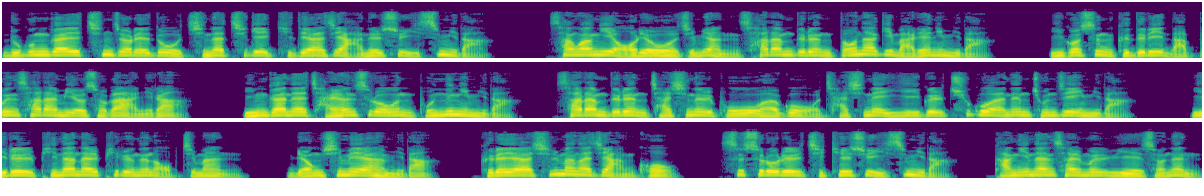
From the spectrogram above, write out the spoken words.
누군가의 친절에도 지나치게 기대하지 않을 수 있습니다. 상황이 어려워지면 사람들은 떠나기 마련입니다. 이것은 그들이 나쁜 사람이어서가 아니라 인간의 자연스러운 본능입니다. 사람들은 자신을 보호하고 자신의 이익을 추구하는 존재입니다. 이를 비난할 필요는 없지만 명심해야 합니다. 그래야 실망하지 않고 스스로를 지킬 수 있습니다. 강인한 삶을 위해서는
